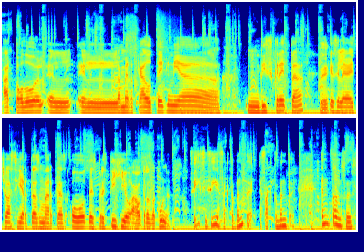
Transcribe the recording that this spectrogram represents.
a todo el, el, la mercadotecnia mm, discreta que se le ha hecho a ciertas marcas o desprestigio a otras vacunas. Sí, sí, sí, exactamente, exactamente. Entonces,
